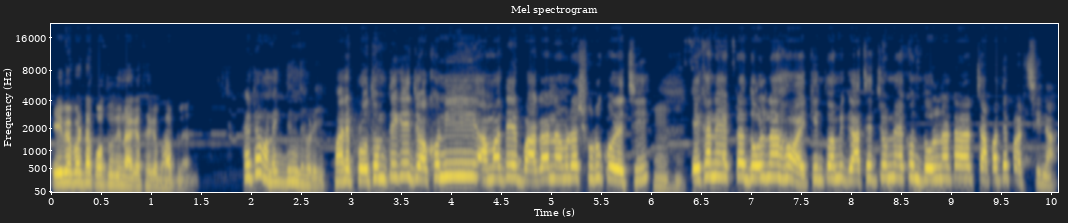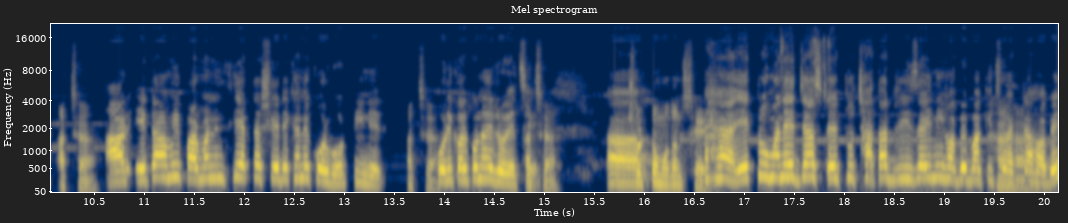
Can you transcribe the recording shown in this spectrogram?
এই ব্যাপারটা কতদিন আগে থেকে ভাবলেন? এটা অনেকদিন ধরেই। মানে প্রথম থেকে যখনই আমাদের বাগান আমরা শুরু করেছি এখানে একটা দোলনা হয় কিন্তু আমি গাছের জন্য এখন দোলনাটা চাপাতে পারছি না। আচ্ছা। আর এটা আমি পার্মানেন্টলি একটা শেড এখানে করব টিনের। আচ্ছা। পরিকল্পনায় রয়েছে। আচ্ছা। ছোট্ট মতন সেট হ্যাঁ একটু মানে জাস্ট একটু ছাতার ডিজাইনই হবে বা কিছু হ্যাঁ, একটা হ্যাঁ, হবে।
